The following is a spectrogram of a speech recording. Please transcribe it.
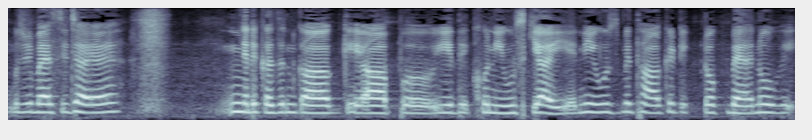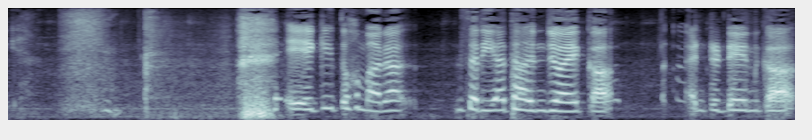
मुझे मैसेज आया है मेरे कज़न का कि आप ये देखो न्यूज़ क्या आई है। न्यूज़ में था कि टिकटॉक बैन हो गई। एक ही तो हमारा ज़रिया था एंजॉय का। एंटरटेन का।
